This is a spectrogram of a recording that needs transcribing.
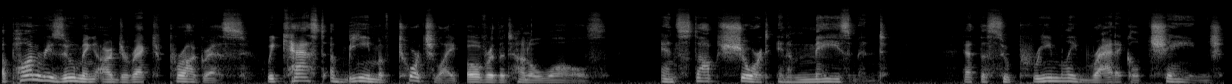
Upon resuming our direct progress, we cast a beam of torchlight over the tunnel walls, and stopped short in amazement at the supremely radical change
